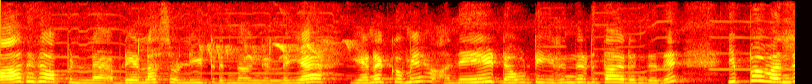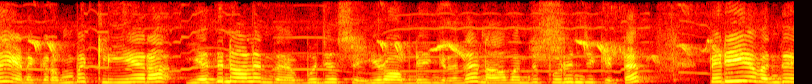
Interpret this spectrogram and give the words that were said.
பாதுகாப்பு இல்லை அப்படியெல்லாம் சொல்லிகிட்டு இருந்தாங்க இல்லையா? எனக்குமே அதே டவுட் இருந்துட்டு தான் இருந்தது. இப்போ வந்து எனக்கு ரொம்ப கிளியராக எதனால் இந்த பூஜை செய்கிறோம் அப்படிங்கிறத நான் நான் வந்து புரிஞ்சுக்கிட்டேன். பெரிய வந்து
